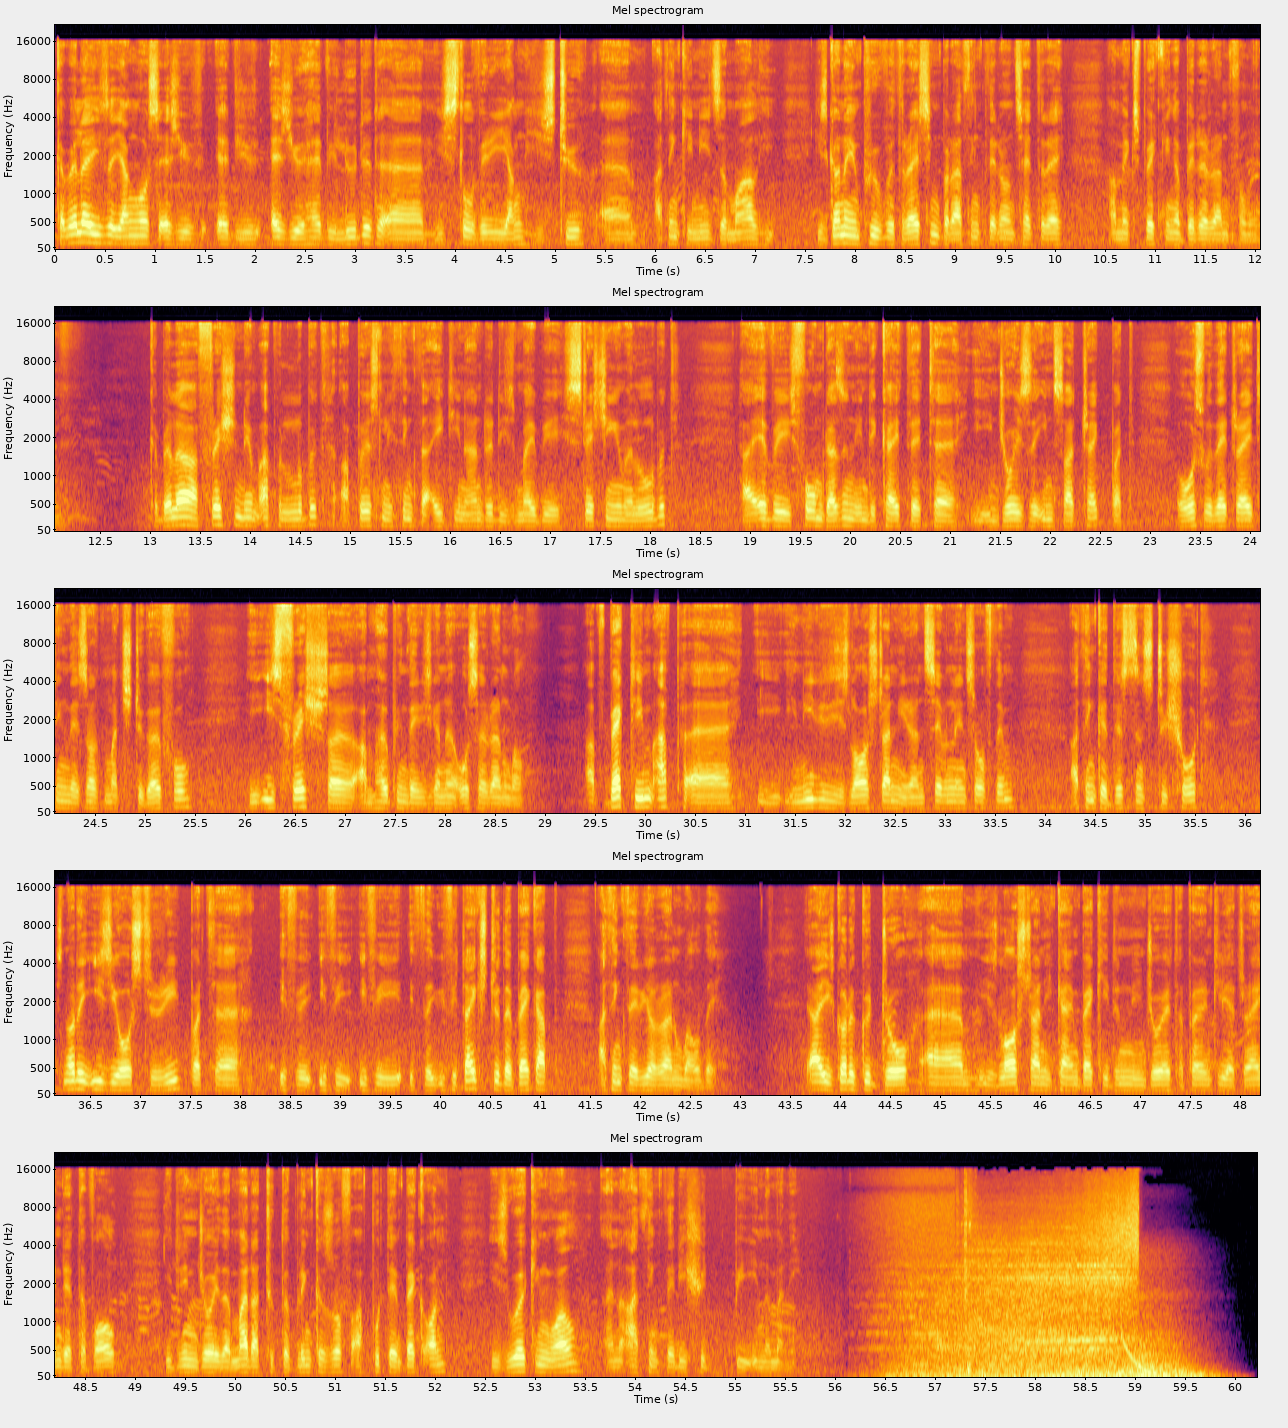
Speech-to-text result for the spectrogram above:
Cabela is a young horse, as you as you, as you have alluded. Um, he's still very young. He's two. Um, I think he needs a mile. He, he's going to improve with racing, but I think that on Saturday, I'm expecting a better run from him. Cabela, I freshened him up a little bit. I personally think the 1800 is maybe stretching him a little bit. However, his form doesn't indicate that uh, he enjoys the inside track, but a horse with that rating, there's not much to go for. He is fresh, so I'm hoping that he's going to also run well. I've backed him up. Uh, he, he, needed his last run. He ran seven lengths off them. I think a distance too short. It's not an easy horse to read, but uh, if, he, if, he, if, he, if, the, if he takes to the backup, I think that he'll run well there. Yeah, he's got a good draw. Um, his last run, he came back. He didn't enjoy it. Apparently, it rained at the Vaal. He didn't enjoy the mud. I took the blinkers off. I put them back on. He's working well, and I think that he should be in the money.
